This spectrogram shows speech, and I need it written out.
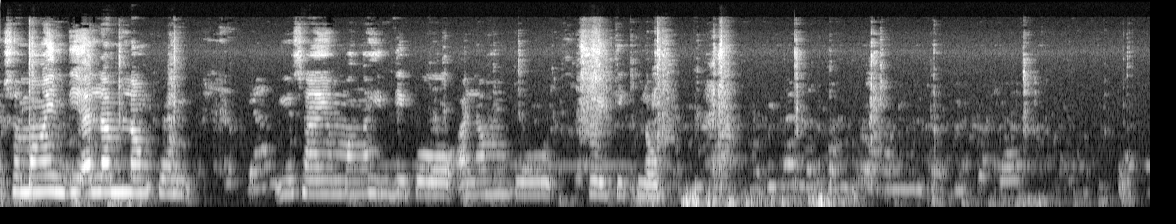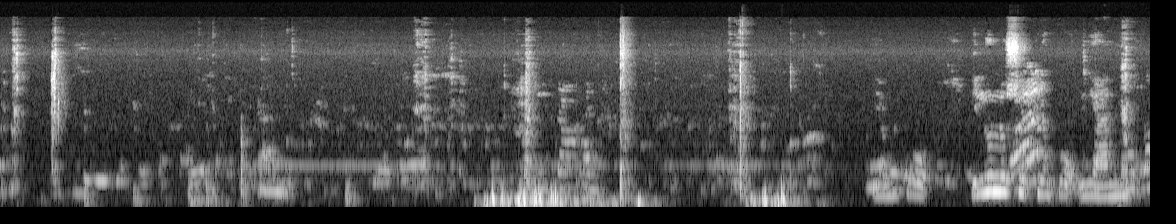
Sa mga hindi alam lang po, yung sa yung mga hindi po alam po pretty cloak. Yan po. Ilulusot niyo po yan. Okay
